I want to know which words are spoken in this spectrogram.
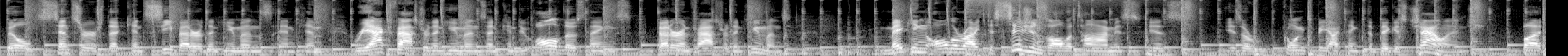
build sensors that can see better than humans and can react faster than humans and can do all of those things better and faster than humans. Making all the right decisions all the time is, is, is a, going to be, I think, the biggest challenge. But,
